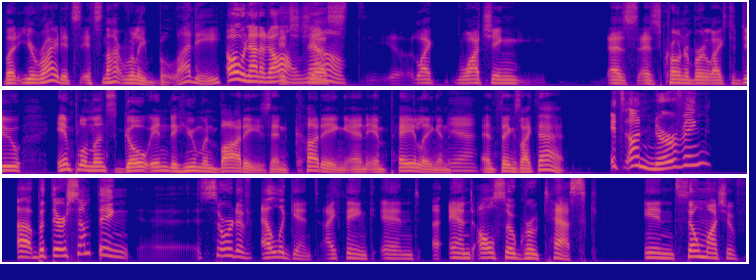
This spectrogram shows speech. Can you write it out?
but you're right. It's it's not really bloody. Oh, not at all. It's no. just like watching, as as Cronenberg likes to do, implements go into human bodies and cutting and impaling and Yeah. and things like that. it's unnerving, uh, but there's something uh, sort of elegant, I think, and uh, and also grotesque in so much of,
